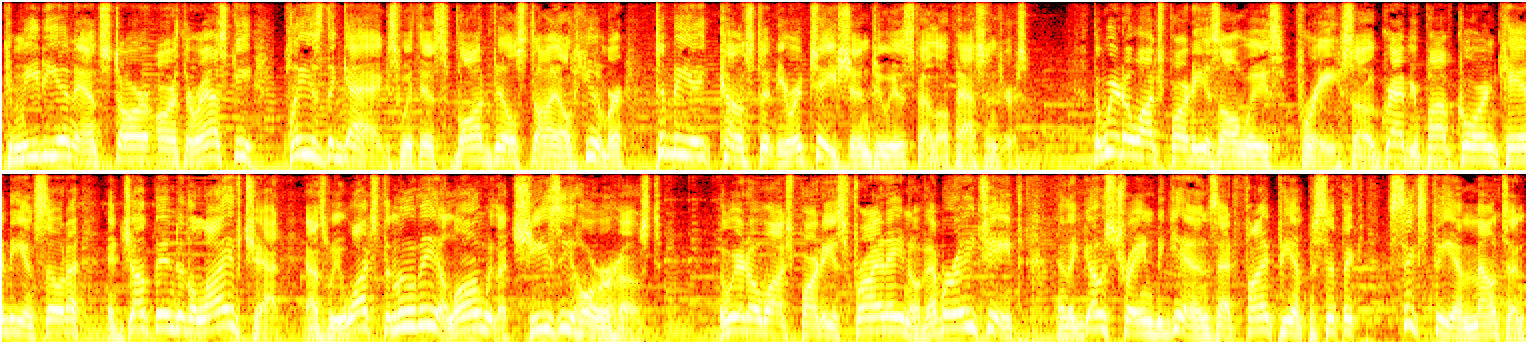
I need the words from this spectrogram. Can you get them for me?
comedian and star Arthur Askey plays the gags with his vaudeville-style humor to be a constant irritation to his fellow passengers. The Weirdo Watch Party is always free, so grab your popcorn, candy, and soda and jump into the live chat as we watch the movie along with a cheesy horror host. The Weirdo Watch Party is Friday, November 18th, and the Ghost Train begins at 5 p.m. Pacific, 6 p.m. Mountain,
